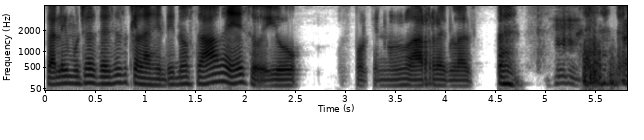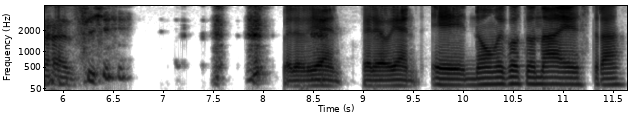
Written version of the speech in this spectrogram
sale muchas veces que la gente no sabe eso. Y yo, pues, ¿por qué no lo arreglas? sí. Pero bien, pero bien. Eh, no me costó nada extra.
